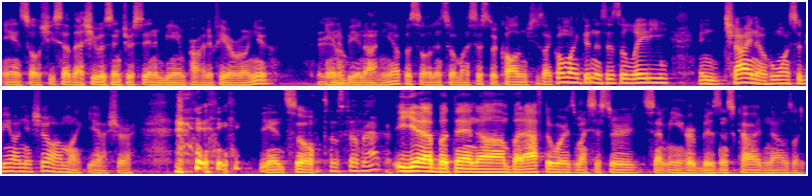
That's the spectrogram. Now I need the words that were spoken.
And so she said that she was interested in being part of Hero in You. And go. being on the episode. And so my sister called me. She's like, Oh my goodness, there's a lady in China who wants to be on your show. I'm like, Yeah, sure. and so That's how stuff happens. yeah, but then, um, but afterwards, my sister sent me her business card, and I was like,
